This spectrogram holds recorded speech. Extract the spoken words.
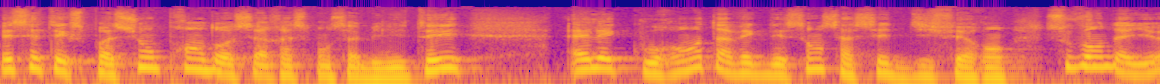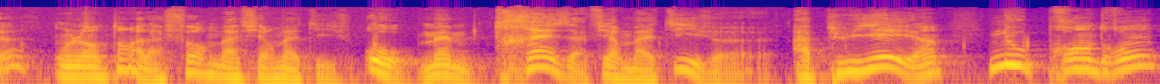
Et cette expression, prendre ses responsabilités, elle est courante avec des sens assez différents. Souvent d'ailleurs, on l'entend à la forme affirmative. Oh, même très affirmative, euh, appuyée. Hein. Nous prendrons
